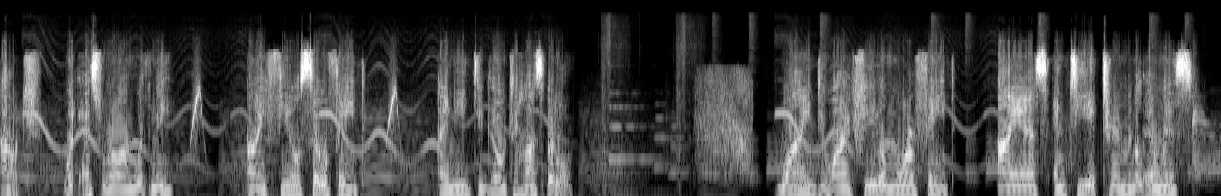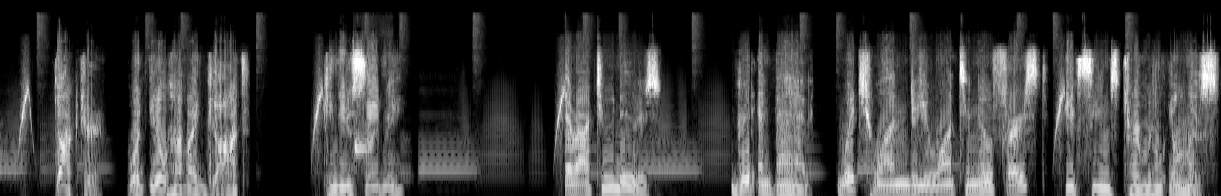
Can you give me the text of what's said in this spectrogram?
Ouch, what is wrong with me? I feel so faint. I need to go to hospital. Why do I feel more faint? ISNT a terminal illness? Doctor, what ill have I got? Can you save me? There are two news. Good and bad. Which one do you want to know first? It seems terminal illness.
